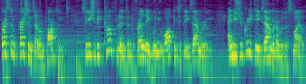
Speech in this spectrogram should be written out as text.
first impressions are important, so you should be confident and friendly when you walk into the exam room, and you should greet the examiner with a smile.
